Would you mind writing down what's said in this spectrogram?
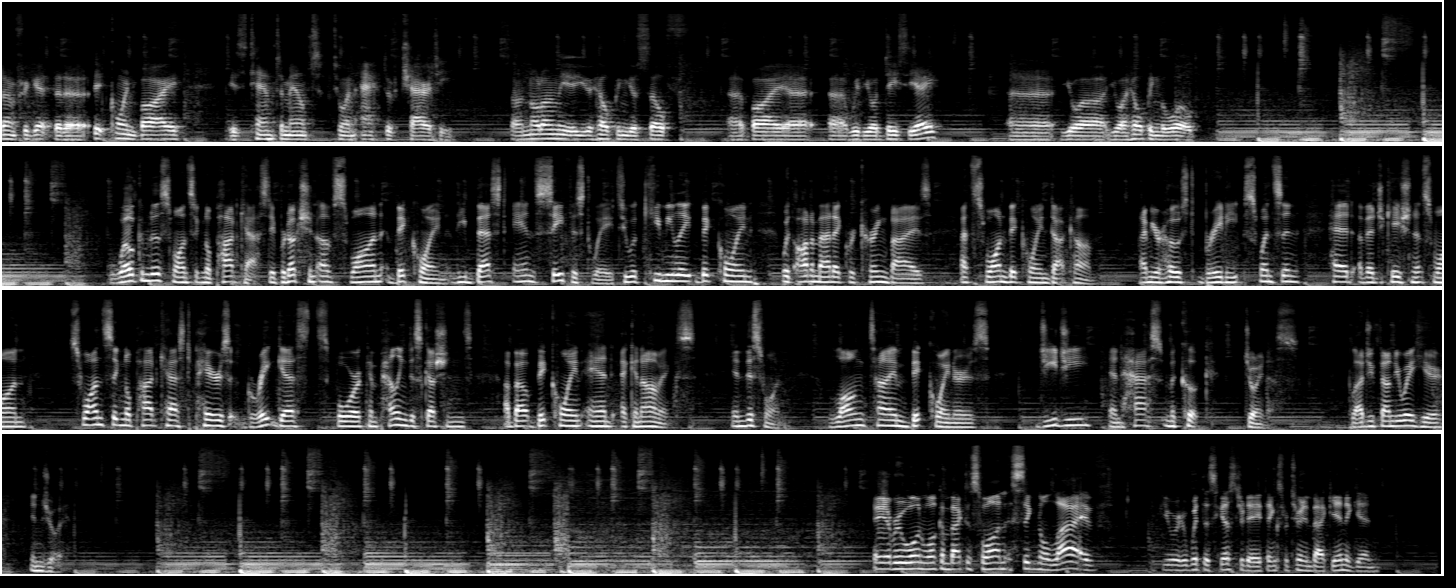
don't forget that a Bitcoin buy is tantamount to an act of charity. So not only are you helping yourself uh, by uh, uh, with your DCA, uh, you are you are helping the world. Welcome to the Swan Signal Podcast, a production of Swan Bitcoin, the best and safest way to accumulate Bitcoin with automatic recurring buys at swanbitcoin.com. I'm your host, Brady Swenson, head of education at Swan. Swan Signal Podcast pairs great guests for compelling discussions about Bitcoin and economics. In this one, longtime Bitcoiners Gigi and Hass McCook join us. Glad you found your way here. Enjoy. Hey everyone, welcome back to Swan Signal Live. If you were with us yesterday, thanks for tuning back in again.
